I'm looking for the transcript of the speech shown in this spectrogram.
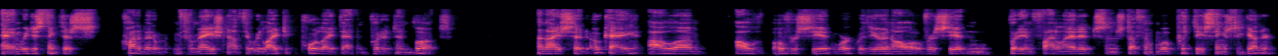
And we just think there's quite a bit of information out there. We'd like to correlate that and put it in books. And I said, okay, I'll um, I'll oversee it, work with you, and I'll oversee it and put in final edits and stuff, and we'll put these things together.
